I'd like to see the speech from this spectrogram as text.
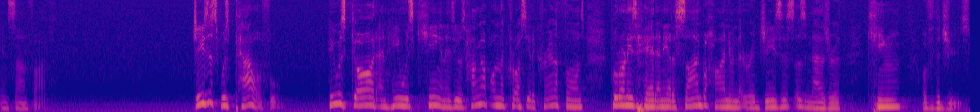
in Psalm 5. Jesus was powerful. He was God and he was king. And as he was hung up on the cross, he had a crown of thorns put on his head, and he had a sign behind him that read, Jesus of Nazareth, King of the Jews.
